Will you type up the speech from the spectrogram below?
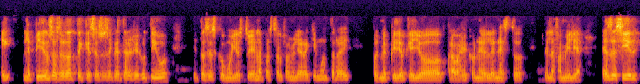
eh, le pide a un sacerdote que sea su secretario ejecutivo. Entonces, como yo estoy en la pastoral familiar aquí en Monterrey, pues me pidió que yo trabaje con él en esto de la familia. Es decir,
